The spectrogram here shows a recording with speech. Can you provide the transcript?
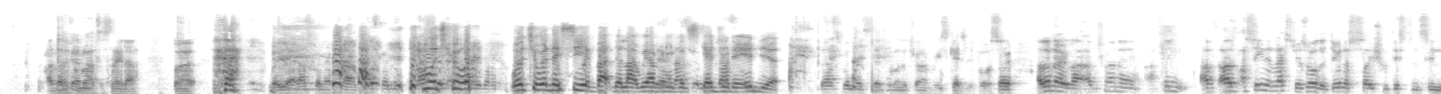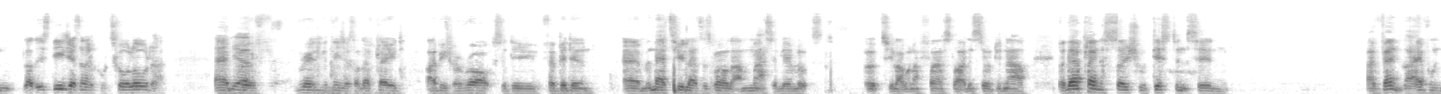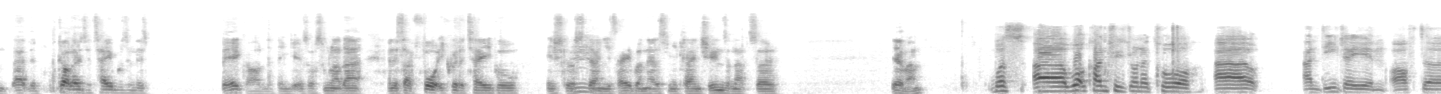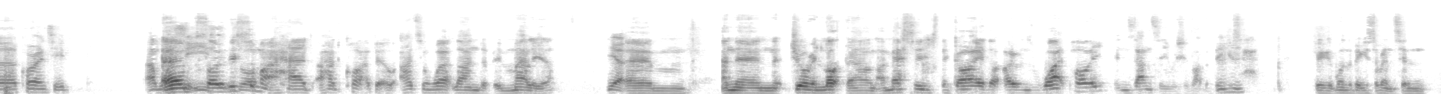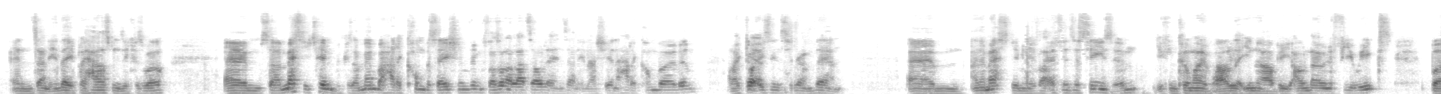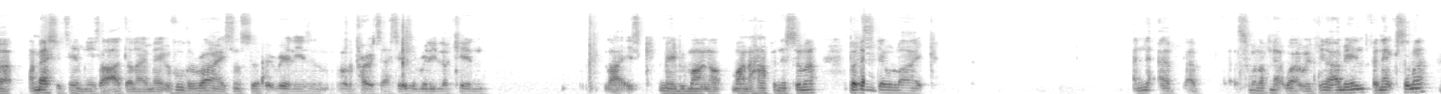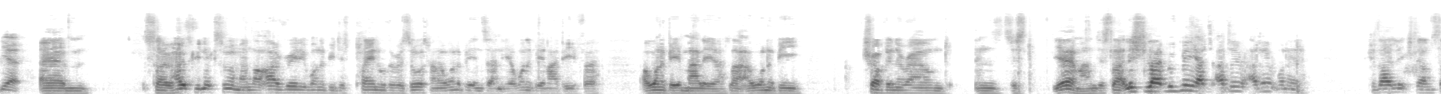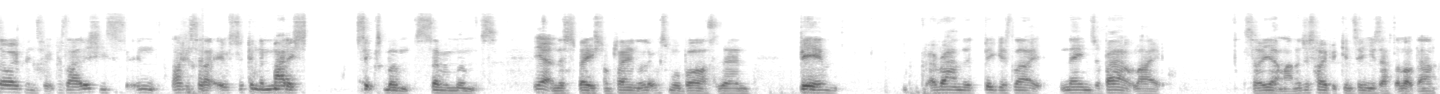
I don't know if I'm allowed to say that, but but yeah, that's when they're playing. That's when, that's when What you- playing on- Watch it when they see it back. They're like, we haven't Yeah, even scheduled that's it in yet. that's when they said they want to try and reschedule it for. So I don't know. Like I'm trying to. I think I've, I've, I've seen in Leicester as well. They're doing a social distancing. Like there's DJs I know called Tall Order, um, Yeah. who really good DJs. Like they've played Ibiza Rocks. They do Forbidden, um, and they're two lads as well that I massively looked up to. Like when I first started and still do now. But they're playing a social distancing event. Like everyone, like they've got loads of tables in this beer garden, I think it is, or something like that. And it's like forty quid a table. You just got to stay Mm. on your table and they're listening playing tunes and that. So yeah, man. What's uh what countries do you want to tour uh and DJ in after quarantine? Um, so this well? summer I had I had quite a bit of I had some work lined up in Malia. Yeah. Um, And then during lockdown, I messaged the guy that owns White Pie in Zante, which is like the biggest, big, one of the biggest events in in Zante, and they play house music as well. Um, so I messaged him because I remember I had a conversation with him because I was on a lads holiday in Zante last year and I had a convo with him. And I got Yeah. his Instagram then. Um, and I messaged him and he was like, if there's a season, you can come over. I'll let you know. I'll be, I'll know in a few weeks. But I messaged him and he's like, I don't know, mate. With all the riots and stuff, it really isn't, or the protests, it isn't really looking like it's maybe might not might not happen this summer. But they're still like a, a, a someone I've networked with, you know what I mean, for next summer. Yeah. Um, so hopefully next summer, man. Like I really want to be just playing all the resorts, man. I want to be in Zante. I want to be in Ibiza. I want to be in Malia. Like I want to be traveling around and just yeah, man. Just like literally, like with me, I, I don't, I don't want to, because I literally, I'm so open to it. Because like literally, in, like I said, like, it was just been the maddest six months, seven months Yeah. in the space from playing a little small bar to then being around the biggest like names about like. So yeah, man. I just hope it continues after lockdown.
